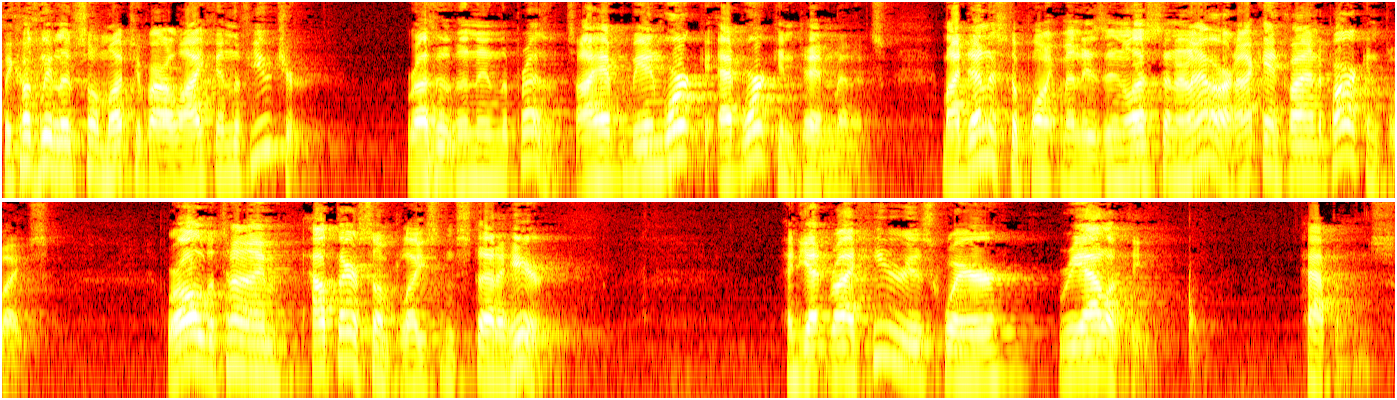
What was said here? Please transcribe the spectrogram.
because we live so much of our life in the future rather than in the present. I have to be in work at work in 10 minutes. My dentist appointment is in less than an hour and I can't find a parking place. We're all the time out there someplace instead of here. And yet, right here is where reality happens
